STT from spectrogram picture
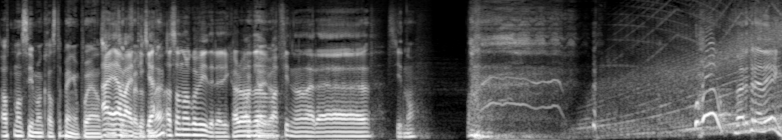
at man sier man kaster penger på? i en sånn Nei, jeg veit ikke. Altså, nå går vi videre, Rikard. Okay, må finne den derre uh, Si noe. Nå er det trening!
